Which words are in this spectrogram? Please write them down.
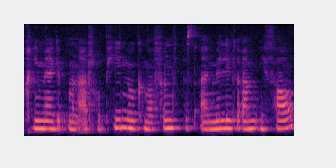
Primär gibt man Atropin 0,5 bis 1 Milligramm IV.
